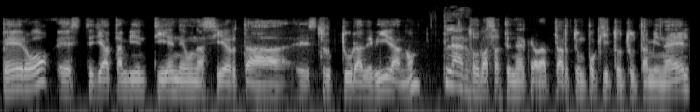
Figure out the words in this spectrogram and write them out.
pero este, ya también tiene una cierta estructura de vida, ¿no? Claro. Entonces vas a tener que adaptarte un poquito tú también a él.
